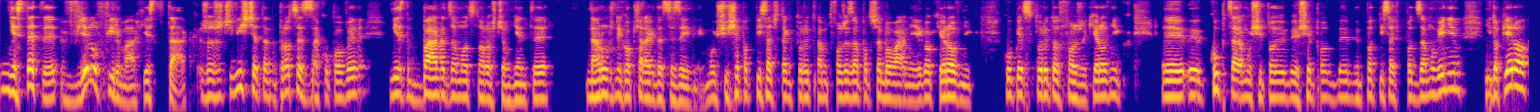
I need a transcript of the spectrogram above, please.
niestety w wielu firmach jest tak, że rzeczywiście ten proces zakupowy jest bardzo mocno rozciągnięty na różnych obszarach decyzyjnych. Musi się podpisać ten, który tam tworzy zapotrzebowanie, jego kierownik, kupiec, który to tworzy, kierownik y, y, kupca musi się y, podpisać pod zamówieniem i dopiero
